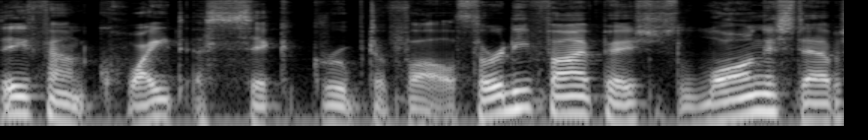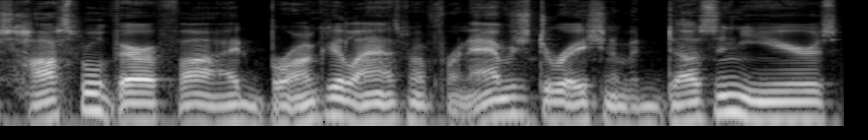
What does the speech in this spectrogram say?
they found quite a sick group to follow. 35 patients, long-established, hospital-verified bronchial asthma for an average duration of a dozen years.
